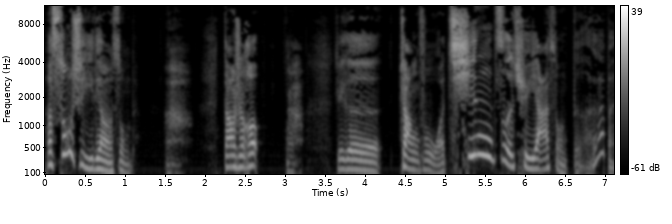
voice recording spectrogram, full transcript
啊，送是一定要送的啊！到时候啊，这个丈夫我亲自去押送得了吧？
